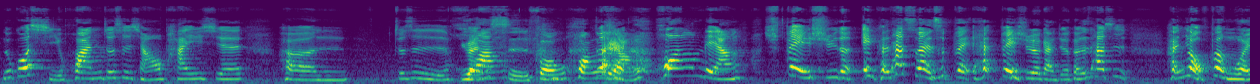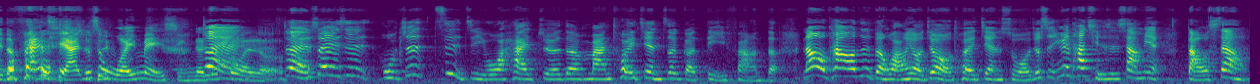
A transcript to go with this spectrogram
如果喜欢就是想要拍一些很就是原始风、荒凉、荒凉废墟的，哎、欸，可是它虽然是废废墟的感觉，可是它是。很有氛围的，翻起来就是唯美型的，就对了。对，对，所以是我觉得自己我还觉得蛮推荐这个地方的。然后我看到日本网友就有推荐说，就是因为它其实上面岛上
